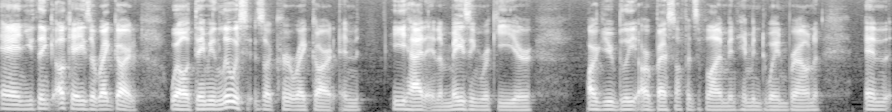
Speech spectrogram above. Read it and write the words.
And you think, okay, he's a right guard. Well, Damien Lewis is our current right guard, and he had an amazing rookie year, arguably our best offensive lineman, him and Duane Brown. And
